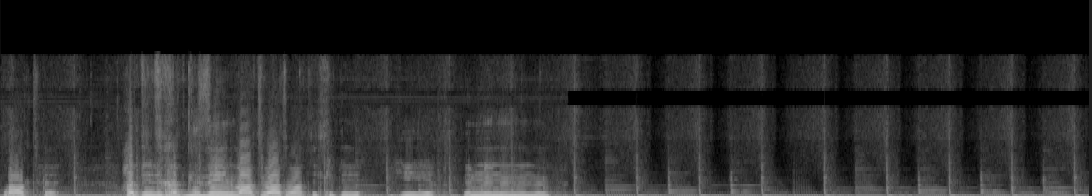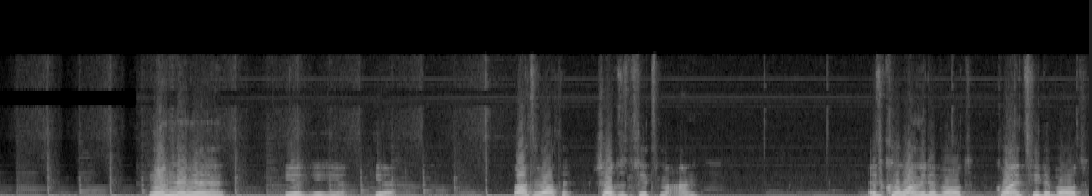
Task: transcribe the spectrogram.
Warte. Habt ihr das gerade gesehen? Warte, warte, warte. Ich gebe dir hier, hier. Nimm, nimm, nimm, nimm. Nimm, nimm, nimm. Hier, hier, hier, hier. Warte, warte. Schaut uns jetzt mal an. Jetzt guck mal, wie der baut. Guck mal jetzt, wie der baut.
